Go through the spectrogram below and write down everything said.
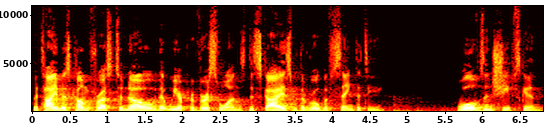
The time has come for us to know that we are perverse ones disguised with the robe of sanctity, wolves in sheepskin,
